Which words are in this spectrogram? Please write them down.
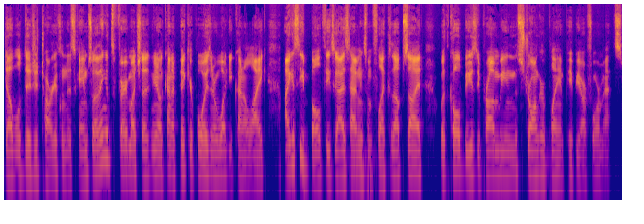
double digit targets in this game. So I think it's very much a, you know, kind of pick your poison or what you kind of like. I can see both these guys having some flex upside with Cole Beasley probably being the stronger play in PPR formats.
